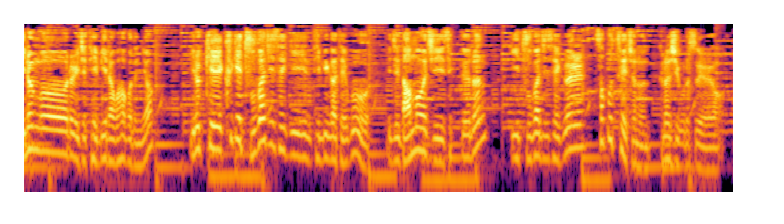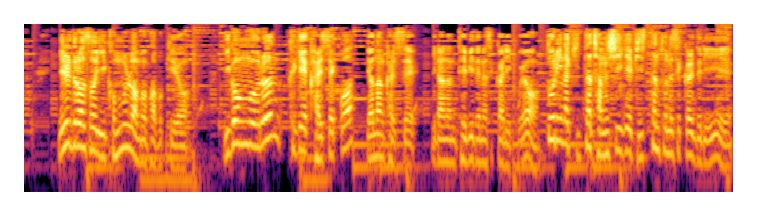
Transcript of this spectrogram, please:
이런 거를 이제 대비라고 하거든요 이렇게 크게 두 가지 색이 대비가 되고 이제 나머지 색들은 이 두 가지 색을 서포트해주는 그런 식으로 쓰여요. 예를 들어서 이 건물로 한번 봐볼게요. 이 건물은 크게 갈색과 연한 갈색이라는 대비되는 색깔이 있고요. 똘이나 기타 장식의 비슷한 톤의 색깔들이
